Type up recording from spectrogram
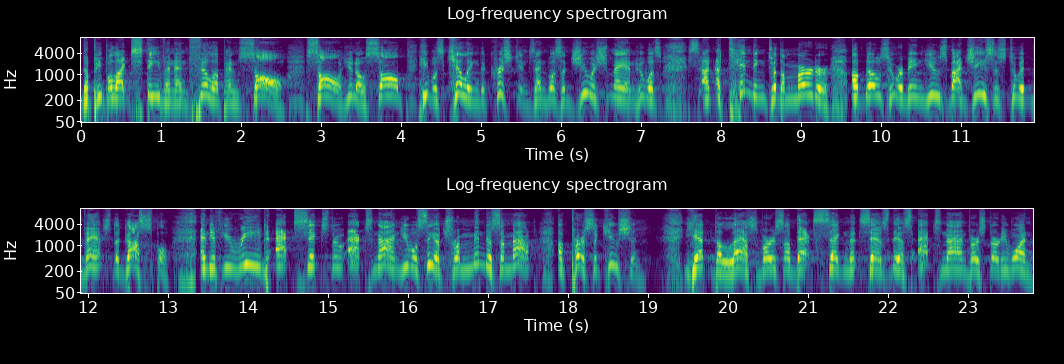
the, people like Stephen and Philip and Saul. Saul, you know, Saul, he was killing the Christians and was a Jewish man who was attending to the murder of those who were being used by Jesus to advance the gospel. And if you read Acts 6 through Acts 9, you will see a tremendous amount of persecution. Yet the last verse of that segment says this Acts 9, verse 31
